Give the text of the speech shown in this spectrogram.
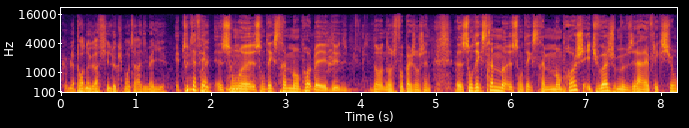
Comme la pornographie et le documentaire animalier. Et tout à fait. Ouais. Sont, euh, sont extrêmement proches. Bah, de- non, non, faut pas que j'enchaîne. Euh, sont, extrêmement, sont extrêmement proches. Et tu vois, je me faisais la réflexion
